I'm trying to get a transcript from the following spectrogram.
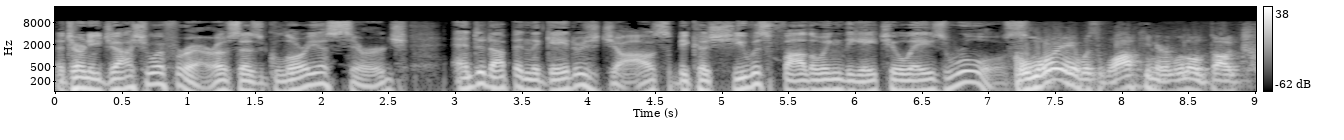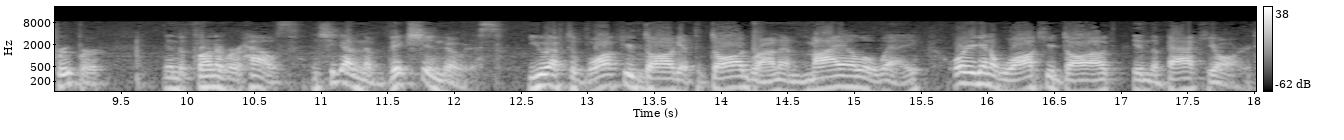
Attorney Joshua Ferraro says Gloria Serge ended up in the gator's jaws because she was following the HOA's rules. Gloria was walking her little dog Trooper in the front of her house and she got an eviction notice. You have to walk your dog at the dog run a mile away, or you're going to walk your dog in the backyard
